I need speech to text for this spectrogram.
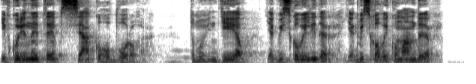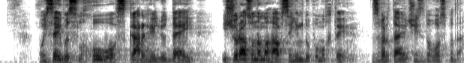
і вкорінити всякого ворога. Тому він діяв як військовий лідер, як військовий командир. Мойсей вислуховував скарги людей і щоразу намагався їм допомогти, звертаючись до Господа.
